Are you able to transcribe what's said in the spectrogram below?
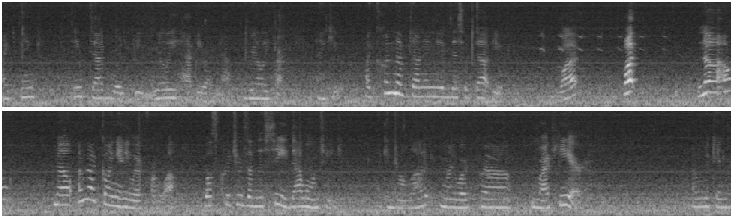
I think I think Dad would be really happy right now. Really proud. Thank you. I couldn't have done any of this without you. What? What? No. No, I'm not going anywhere for a while. Most creatures of the sea, that won't change. I can do a lot of my work from right here. And we can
